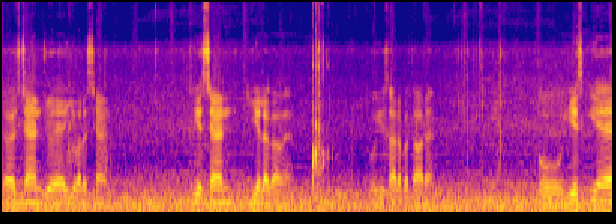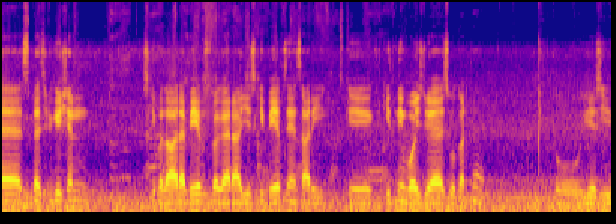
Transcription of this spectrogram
اسٹینڈ جو ہے، یہ والا اسٹینڈ یہ اسٹینڈ یہ لگا ہوا ہے۔ تو یہ سارا بتا رہا ہے۔ تو یہ اس کی ہے اسپیسیفکیشن اس کی بتا رہا ہے ویوز وغیرہ، یہ اس کی ویوز ہیں ساری کہ کتنی وائس جو ہے اس کو کرتا ہے۔ تو یہ سی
